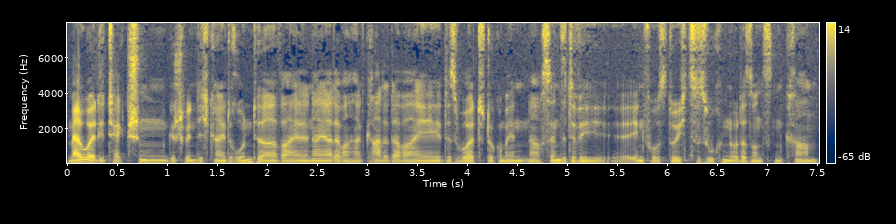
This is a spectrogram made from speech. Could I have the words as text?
Malware-Detection-Geschwindigkeit runter, weil, naja, der war halt gerade dabei, das Word-Dokument nach Sensitive-Infos durchzusuchen oder sonst ein Kram.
